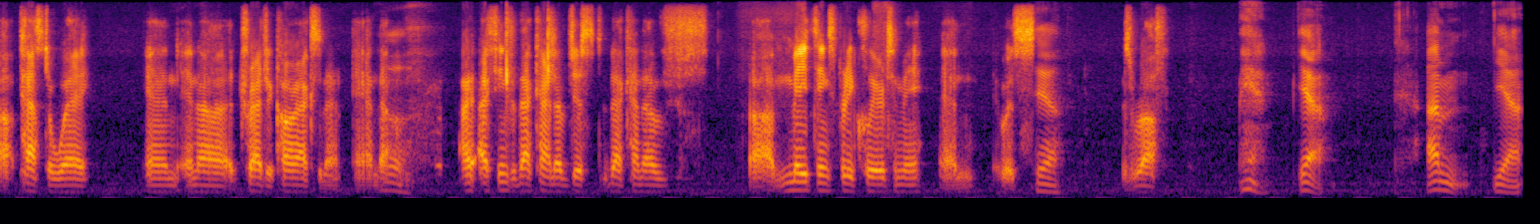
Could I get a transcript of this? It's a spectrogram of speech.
uh, passed away in in a tragic car accident and um, I, I think that that kind of just that kind of uh, made things pretty clear to me and it was Yeah. it was rough Man, yeah. I'm yeah.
